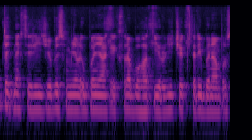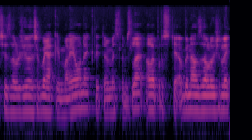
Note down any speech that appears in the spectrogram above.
Eh, Teď nechci říct, že bychom měli úplně nějak extra bohatý rodiče, který by nám prostě založili třeba nějaký milionek, teď to nemyslím zle, ale prostě aby nás založili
